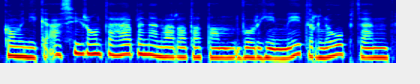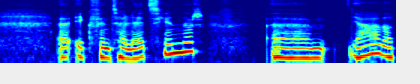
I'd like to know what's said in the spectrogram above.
communicatie rond te hebben en waar dat, dat dan voor geen meter loopt. En uh, ik vind geluidsschinder uh, ja, dat,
